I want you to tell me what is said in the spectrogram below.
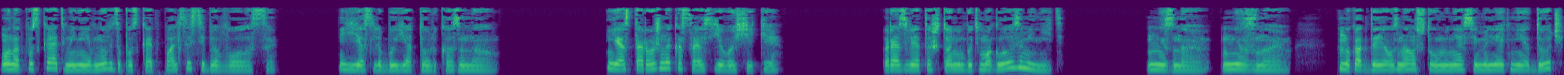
Он отпускает меня и вновь запускает пальцы себе в волосы. Если бы я только знал. Я осторожно касаюсь его щеки. Разве это что-нибудь могло изменить? Не знаю, не знаю. Но когда я узнал, что у меня семилетняя дочь...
